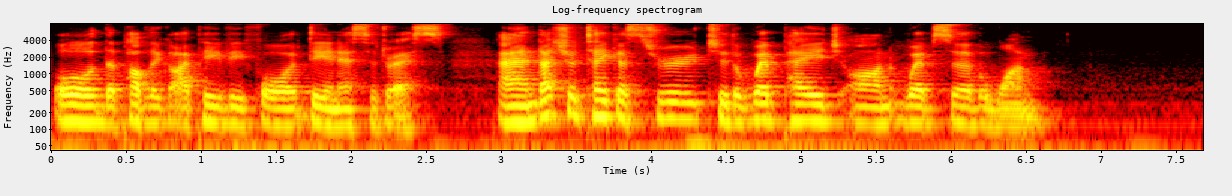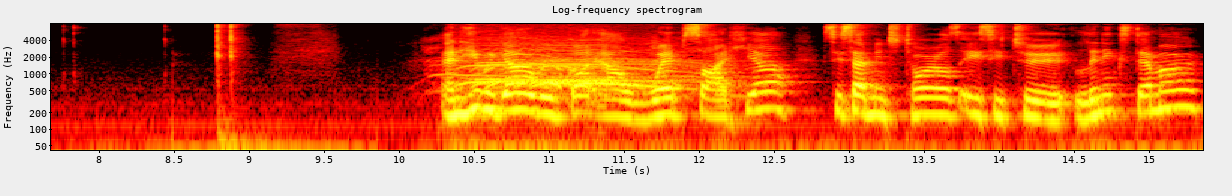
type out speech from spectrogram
or the public IPv4 DNS address. And that should take us through to the web page on web server one. And here we go, we've got our website here, sysadmin tutorials EC2 Linux demo.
